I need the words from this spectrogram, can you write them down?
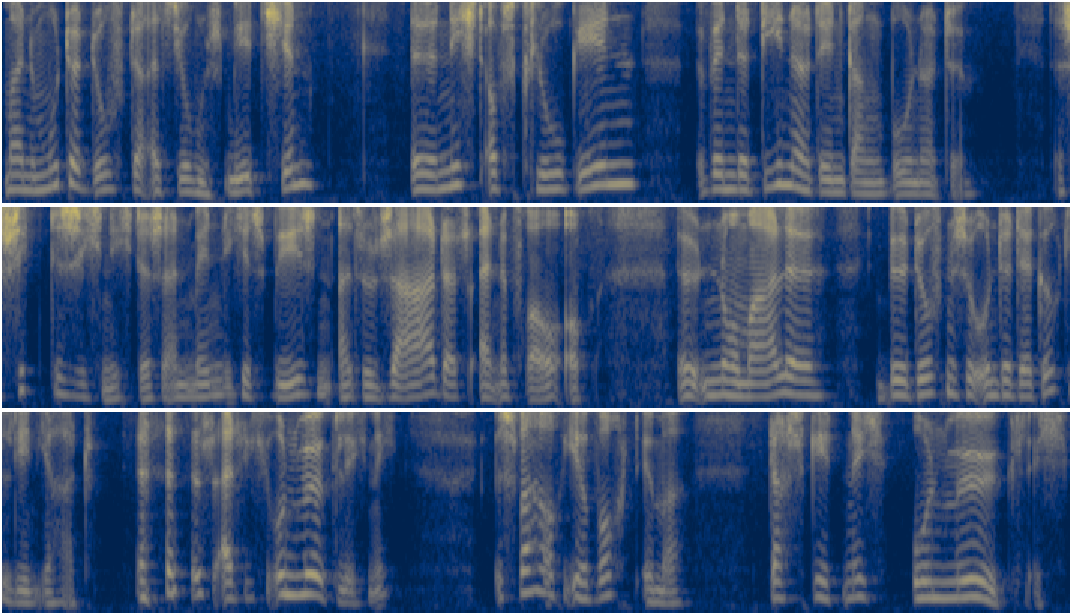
meine Mutter durfte als junges Mädchen äh, nicht aufs Klo gehen, wenn der Diener den Gang bohnerte. Das schickte sich nicht, dass ein männliches Wesen also sah, dass eine Frau auch äh, normale Bedürfnisse unter der Gürtellinie hat. das ist eigentlich unmöglich, nicht? Es war auch ihr Wort immer. Das geht nicht, unmöglich.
